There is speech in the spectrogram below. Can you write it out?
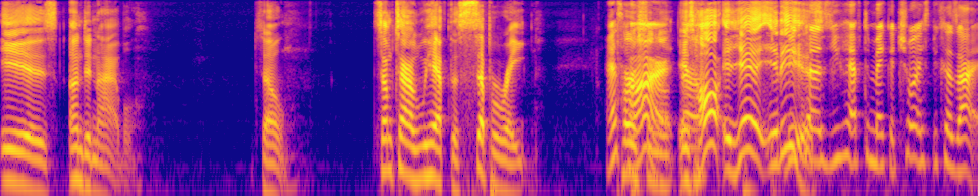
is undeniable. So sometimes we have to separate That's personal. hard. it's hard. Yeah, it is. Because you have to make a choice because I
